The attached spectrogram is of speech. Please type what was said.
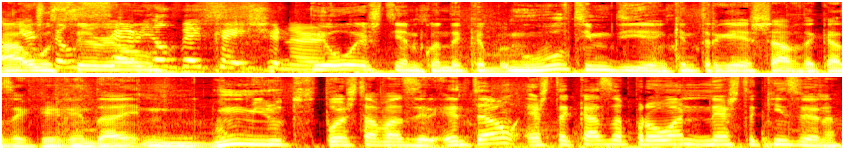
Ah, este o é o Serial. serial vacationer. Eu este ano, quando acabei, no último dia em que entreguei a chave da casa que arrendei, um minuto depois estava a dizer então, esta casa para o ano nesta quinzena.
